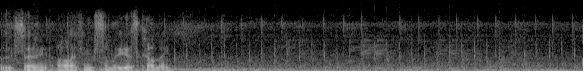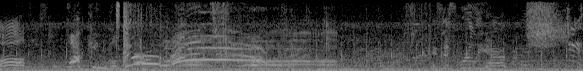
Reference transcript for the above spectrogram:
This is exciting. Oh, I think somebody is coming. All these fucking. Is this really happening? Shit!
